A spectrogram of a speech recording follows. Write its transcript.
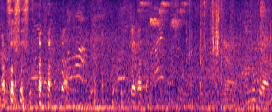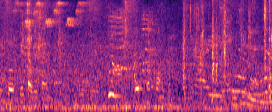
しがった。そうそうそう。あかん。90年のメロメロ6ヶ月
